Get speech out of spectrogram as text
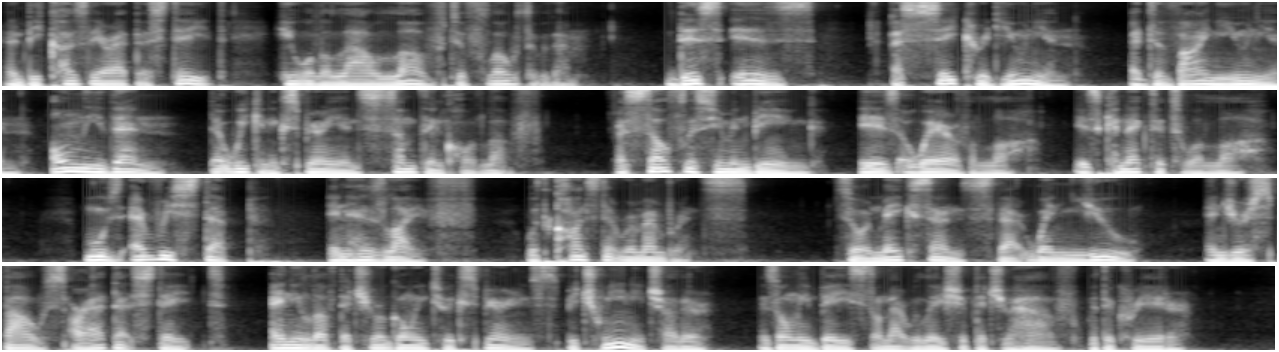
And because they are at that state, He will allow love to flow through them. This is a sacred union, a divine union. Only then that we can experience something called love. A selfless human being is aware of Allah, is connected to Allah, moves every step in his life with constant remembrance. So it makes sense that when you and your spouse are at that state, any love that you're going to experience between each other is only based on that relationship that you have with the Creator.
